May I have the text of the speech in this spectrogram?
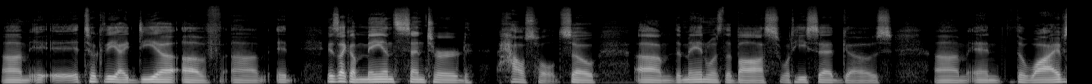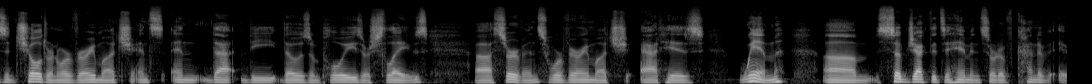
Um, it, it, took the idea of um, it is like a man centered household. So um, the man was the boss. What he said goes. Um, and the wives and children were very much and and that the those employees or slaves, uh, servants were very much at his whim, um, subjected to him in sort of kind of eh,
